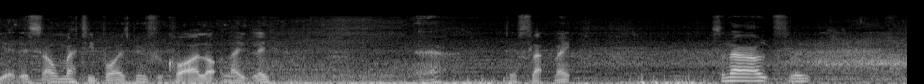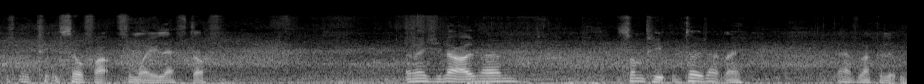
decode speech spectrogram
Yeah, this old Matty boy has been through quite a lot lately. Yeah, dear flatmate. So now, hopefully, he's going to pick himself up from where he left off. And as you know, um, some people do, don't they? They have like a little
